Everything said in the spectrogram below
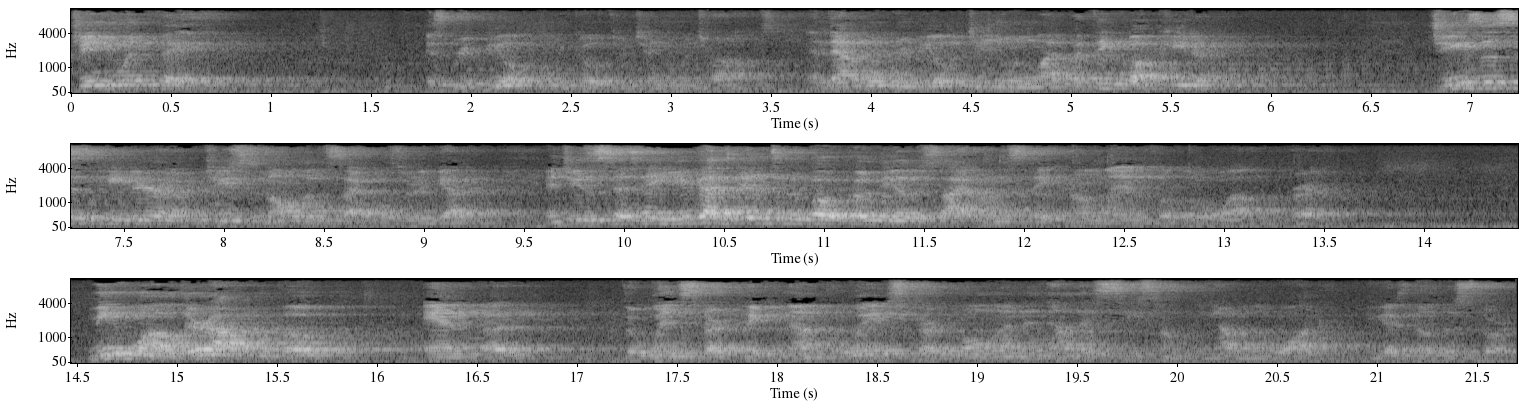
Genuine faith is revealed when we go through genuine trials. And that will reveal a genuine life. But think about Peter. Jesus and Peter, Jesus and all the disciples are together. And Jesus says, hey, you guys get into the boat, go to the other side. I'm going to stay here on land for a little while and pray. Meanwhile, they're out in the boat, and uh, the winds start picking up, the waves start rolling, and now they see something out in the water. You guys know this story?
